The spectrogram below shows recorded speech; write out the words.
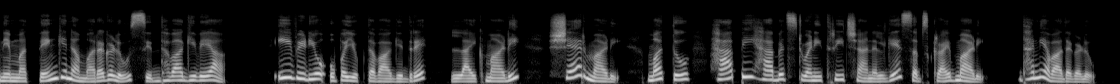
ನಿಮ್ಮ ತೆಂಗಿನ ಮರಗಳು ಸಿದ್ಧವಾಗಿವೆಯಾ? ಈ ವಿಡಿಯೋ ಉಪಯುಕ್ತವಾಗಿದ್ರೆ ಲೈಕ್ ಮಾಡಿ, ಶೇರ್ ಮಾಡಿ ಮತ್ತು ಹ್ಯಾಪಿ ಹ್ಯಾಬಿಟ್ಸ್ ಟ್ವೆಂಟಿ ಚಾನೆಲ್ಗೆ ಸಬ್ಸ್ಕ್ರೈಬ್ ಮಾಡಿ. ಧನ್ಯವಾದಗಳು.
